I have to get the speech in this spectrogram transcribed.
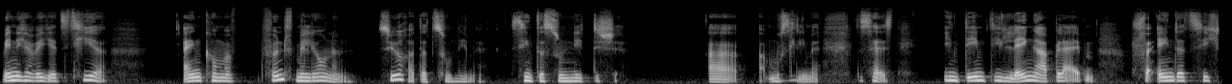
Wenn ich aber jetzt hier 1,5 Millionen Syrer dazu nehme, sind das sunnitische äh, Muslime. Das heißt, indem die länger bleiben, verändert sich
